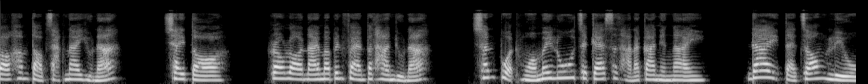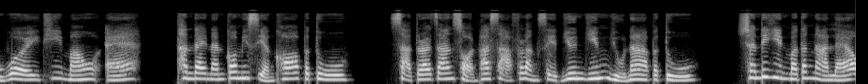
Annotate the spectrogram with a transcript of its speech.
รอคำตอบจากนายอยู่นะ ใช่ต่อ เรารอนายมาเป็นแฟนประธานอยู่นะ ฉันปวดหัวไม่รู้จะแก้สถานการณ์ยังไง ได้แต่จ้องหลิวเวยที่เมาส์แอะทันใดนั้นก็มีเสียงเคาะประตู ศาสตราจารย์สอนภาษาฝรั่งเศสยืนยิ้มอยู่หน้าประตู ฉันได้ยินมาตั้งนานแล้ว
